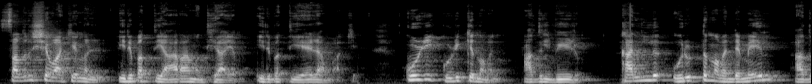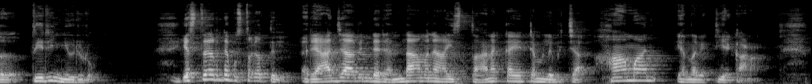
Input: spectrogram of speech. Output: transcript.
സദൃശ്യവാക്യങ്ങൾ ഇരുപത്തിയാറാം അധ്യായം ഇരുപത്തിയേഴാം വാക്യം. കുഴി കുഴിക്കുന്നവൻ അതിൽ വീഴും. കല്ല് ഉരുട്ടുന്നവന്റെ മേൽ അത് തിരിഞ്ഞുരുളും. എസ്തേറിന്റെ പുസ്തകത്തിൽ രാജാവിന്റെ രണ്ടാമനായി സ്ഥാനക്കയറ്റം ലഭിച്ച ഹാമാൻ എന്ന വ്യക്തിയെ കാണാം.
